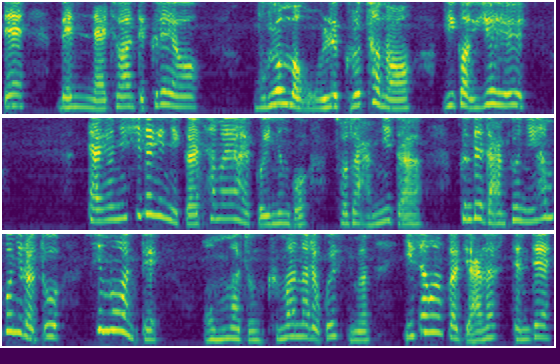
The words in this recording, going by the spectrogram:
때 맨날 저한테 그래요. 우리 엄마가 원래 그렇잖아. 네가 이해해. 당연히 시댁이니까 참아야 할 거 있는 거 저도 압니다. 근데 남편이 한 번이라도 시모한테 엄마 좀 그만하라고 했으면 이 상황까지 안 왔을 텐데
